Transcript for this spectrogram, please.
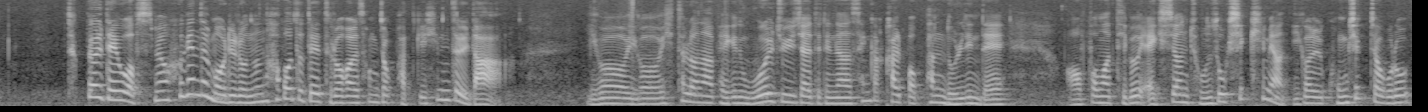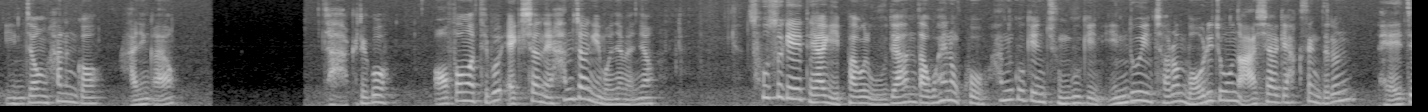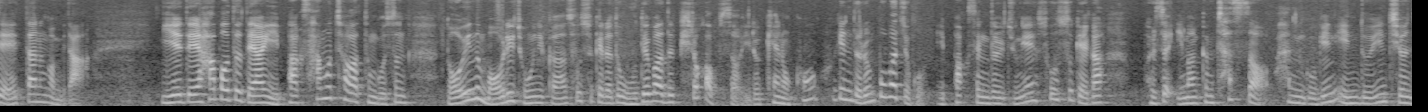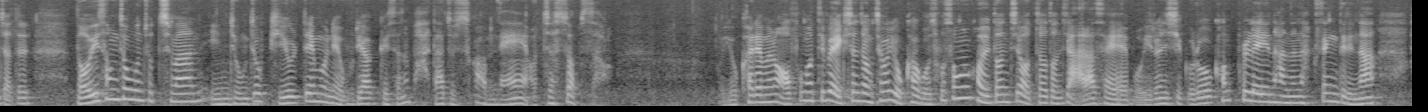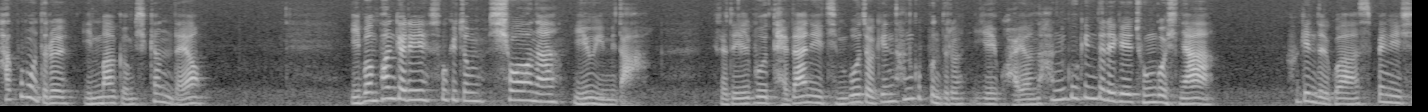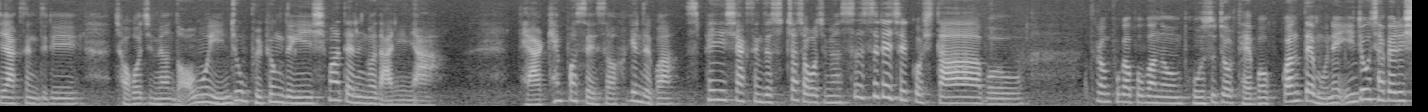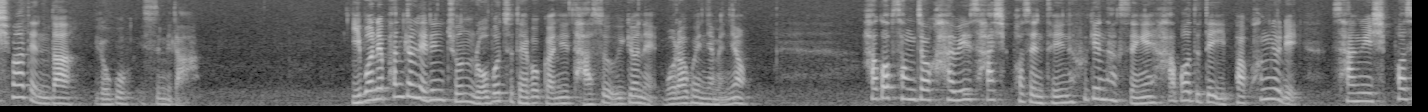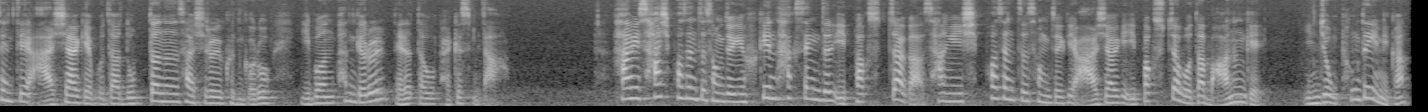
특별 대우 없으면 흑인들 머리로는 하버드대 들어갈 성적 받기 힘들다. 이거 이거 히틀러나 백인 우월주의자들이나 생각할 법한 논리인데 어퍼머티브 액션 존속시키면 이걸 공식적으로 인정하는 거 아닌가요? 자, 그리고 어퍼머티브 액션의 함정이 뭐냐면요. 소수계의 대학 입학을 우대한다고 해놓고 한국인, 중국인, 인도인처럼 머리 좋은 아시아계 학생들은 배제했다는 겁니다. 이에 대해 하버드 대학 입학 사무처 같은 곳은 너희는 머리 좋으니까 소수계라도 우대받을 필요가 없어 이렇게 해놓고 흑인들은 뽑아주고 입학생들 중에 소수계가 벌써 이만큼 찼어 한국인, 인도인 지원자들 너희 성적은 좋지만 인종적 비율 때문에 우리 학교에서는 받아줄 수가 없네 어쩔 수 없어 뭐 욕하려면 어퍼머티브 액션 정책을 욕하고 소송을 걸던지 어쩌던지 알아서 해 뭐 이런 식으로 컴플레인 하는 학생들이나 학부모들을 입막음 시켰는데요. 이번 판결이 속이 좀 시원한 이유입니다. 그래도 일부 대단히 진보적인 한국 분들은 이게 과연 한국인들에게 좋은 것이냐? 흑인들과 스페니시 학생들이 적어지면 너무 인종 불평등이 심화되는 것 아니냐? 대학 캠퍼스에서 흑인들과 스페니시 학생들 숫자 적어지면 쓸쓸해질 것이다. 뭐 트럼프가 뽑아놓은 보수적 대법관 때문에 인종차별이 심화된다. 이러고 있습니다. 이번에 판결 내린 존 로버츠 대법관이 다수 의견에 뭐라고 했냐면요. 학업 성적 하위 40%인 흑인 학생의 하버드대 입학 확률이 상위 10%의 아시아계보다 높다는 사실을 근거로 이번 판결을 내렸다고 밝혔습니다. 하위 40% 성적인 흑인 학생들 입학 숫자가 상위 10% 성적의 아시아계 입학 숫자보다 많은 게 인종 평등입니까?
